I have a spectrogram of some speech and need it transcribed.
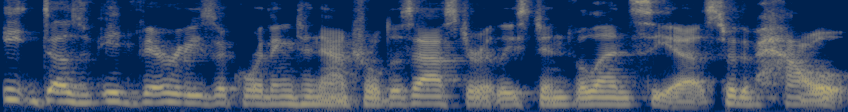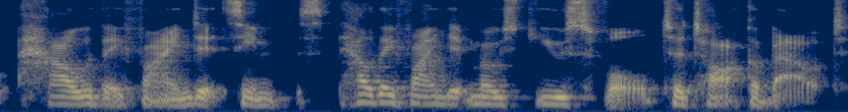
it does it varies according to natural disaster at least in valencia sort of how how they find it seems how they find it most useful to talk about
